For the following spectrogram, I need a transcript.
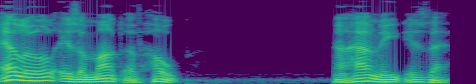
Elul is a month of hope. Now, how neat is that?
